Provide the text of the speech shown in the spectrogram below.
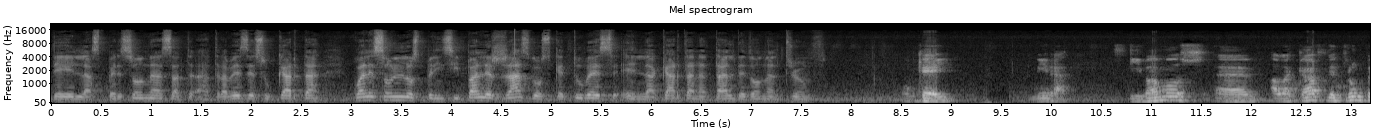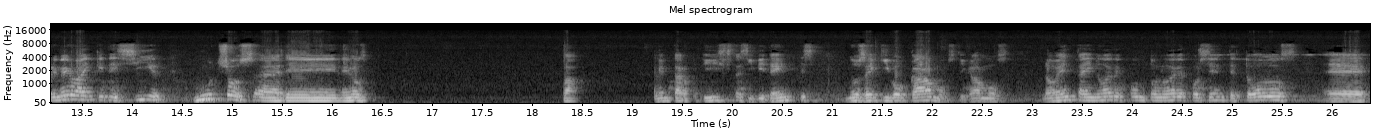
de las personas a través de su carta? ¿Cuáles son los principales rasgos que tú ves en la carta natal de Donald Trump? Ok, mira, si vamos eh, a la carta de Trump, primero hay que decir, muchos eh, de, los tarotistas y videntes nos equivocamos, digamos, 99.9% de todos eh,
